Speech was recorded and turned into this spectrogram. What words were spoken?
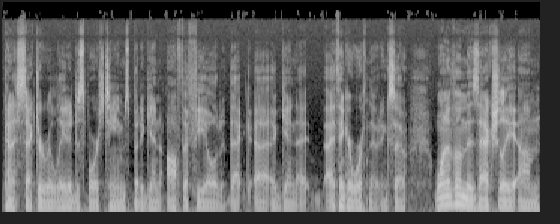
kind of sector related to sports teams, but again, off the field that uh, again I, I think are worth noting. So So one of them is actually um,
